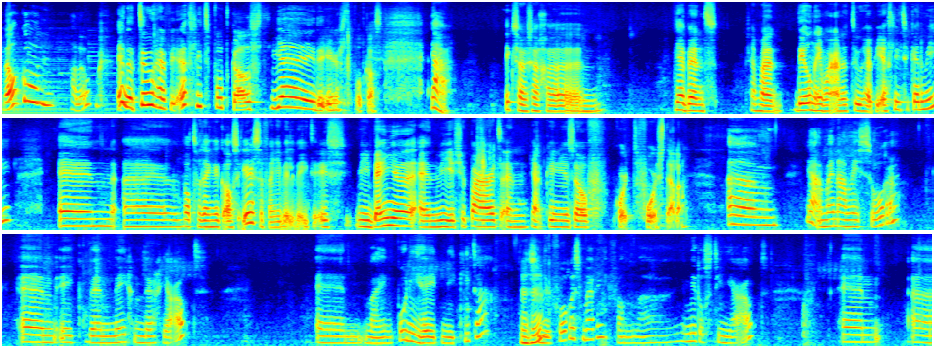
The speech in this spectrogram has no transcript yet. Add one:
welkom. Hallo. In de Two Happy Athletes podcast. Yay, de eerste podcast. Ja, ik zou zeggen, jij bent zeg maar deelnemer aan de Two Happy Athletes Academy. En uh, wat we denk ik als eerste van je willen weten is, wie ben je en wie is je paard? En ja, kun je jezelf kort voorstellen? Um, ja, mijn naam is Sora en ik ben 39 jaar oud. En mijn pony heet Nikita. Dat is een Forest Mary van uh, inmiddels 10 jaar oud. En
